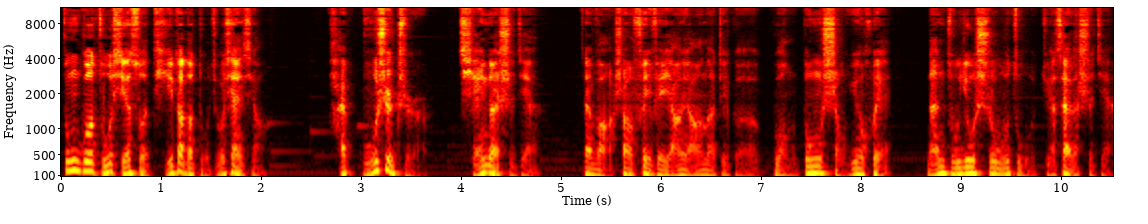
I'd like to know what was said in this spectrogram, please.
中国足协所提到的赌球现象，还不是指前一段时间在网上沸沸扬扬的这个广东省运会。男足 U 十五组决赛的事件，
